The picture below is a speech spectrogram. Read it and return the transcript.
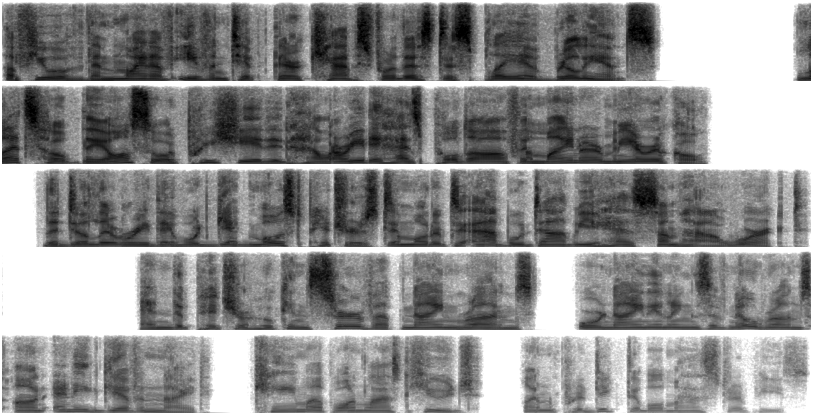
A few of them might have even tipped their caps for this display of brilliance. Let's hope they also appreciated how Arrieta has pulled off a minor miracle. The delivery that would get most pitchers demoted to Abu Dhabi has somehow worked. And the pitcher who can serve up nine runs, or nine innings of no runs on any given night, came up one last huge, unpredictable masterpiece.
